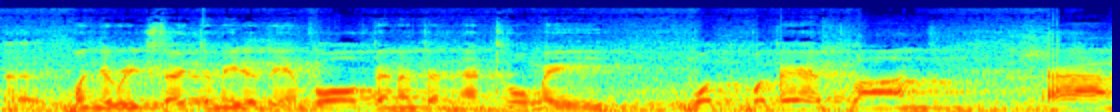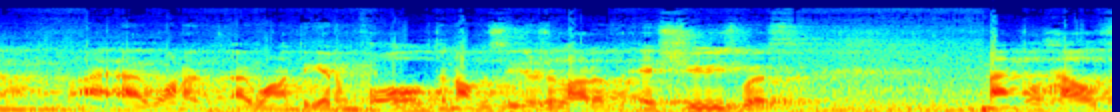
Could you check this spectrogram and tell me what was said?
uh, when they reached out to me to be involved in it and, and told me what, what they had planned, um, I, I, wanted I wanted to get involved. And obviously, there's a lot of issues with mental health,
